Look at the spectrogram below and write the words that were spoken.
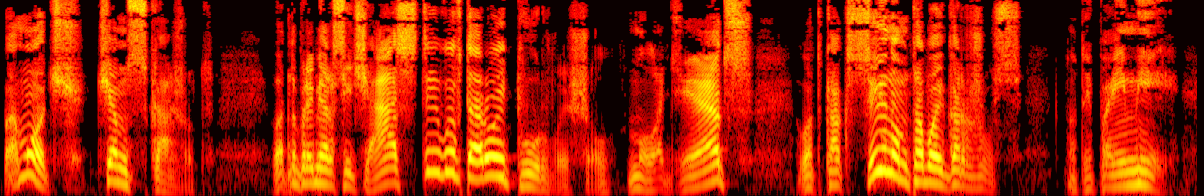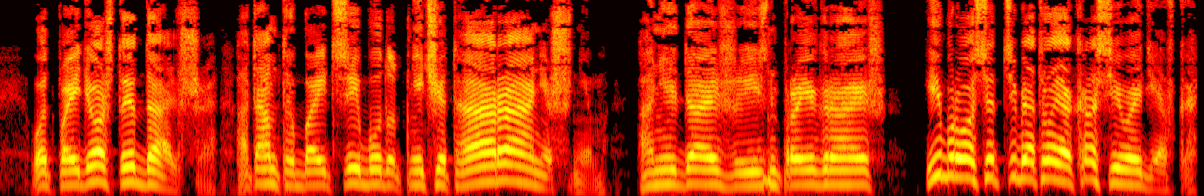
Помочь, чем скажут. Вот, например, сейчас ты во второй тур вышел. Молодец. Вот как сыном тобой горжусь. Но ты пойми, вот пойдешь ты дальше, а там-то бойцы будут не чета ранешним, а не дай жизнь проиграешь и бросит тебя твоя красивая девка.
